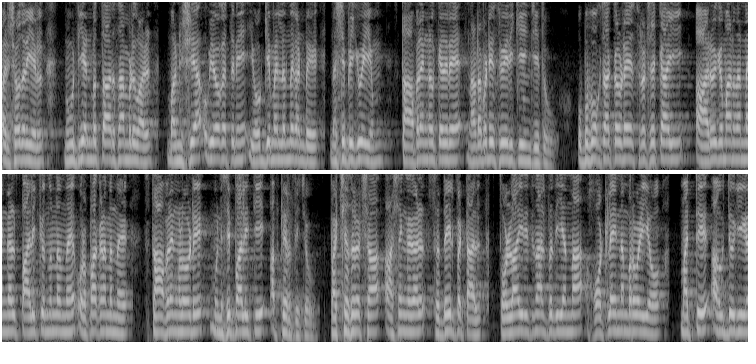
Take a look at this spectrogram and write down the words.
പരിശോധനയിൽ നൂറ്റി എൺപത്തി ആറ് സാമ്പിളുകൾ മനുഷ്യ ഉപയോഗത്തിന് യോഗ്യമല്ലെന്ന് കണ്ട് നശിപ്പിക്കുകയും സ്ഥാപനങ്ങൾക്കെതിരെ നടപടി സ്വീകരിക്കുകയും ചെയ്തു. ഉപഭോക്താക്കളുടെ സുരക്ഷയ്ക്കായി ആരോഗ്യ മാനദണ്ഡങ്ങൾ പാലിക്കുന്നുണ്ടെന്ന് ഉറപ്പാക്കണമെന്ന് സ്ഥാപനങ്ങളോട് മുനിസിപ്പാലിറ്റി അഭ്യർത്ഥിച്ചു. ഭക്ഷ്യസുരക്ഷാ ആശങ്കകൾ ശ്രദ്ധയിൽപ്പെട്ടാൽ തൊള്ളായിരത്തി നാൽപ്പത് എന്ന ഹോട്ട്ലൈൻ നമ്പർ വഴിയോ മറ്റ് ഔദ്യോഗിക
